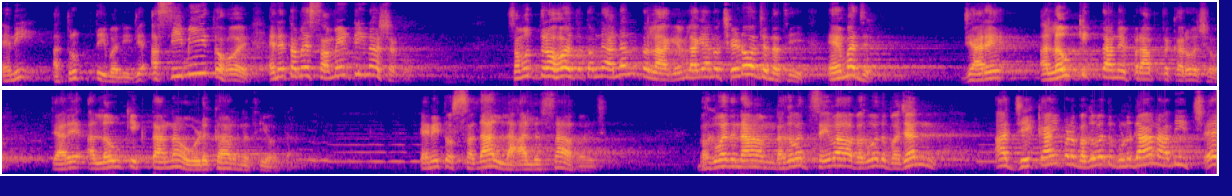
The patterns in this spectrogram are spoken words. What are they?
એની અતૃપ્તિ બની જે અસીમિત હોય. એને તમે સમેટી ન શકો. સમુદ્ર હોય તો તમને અનંત લાગે. એમ લાગે આનો છેડો જ નથી. એમ જ જ્યારે અલૌકિકતાને પ્રાપ્ત કરો છો, ત્યારે અલૌકિકતાના ઓડકાર નથી હોતા. એની તો સદા લાલસા હોય છે. ભગવદ નામ ભગવત સેવા ભગવત ભજન, આ જે કાંઈ પણ ભગવત ગુણગાન આદિ છે,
